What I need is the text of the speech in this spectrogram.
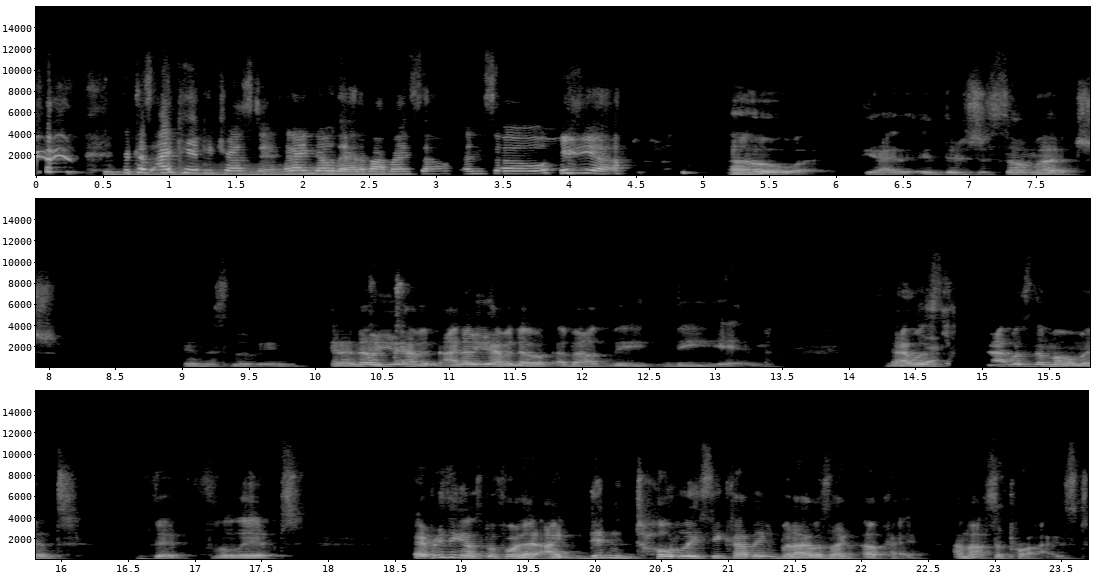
because I can't be trusted. And I know that about myself. And so, yeah. Oh, yeah. It, there's just so much in this movie, and I know you have a. I know you have a note about the the end. That was Yes. That was the moment that flipped. Everything else before that, I didn't totally see coming, but I was like, okay, I'm not surprised.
